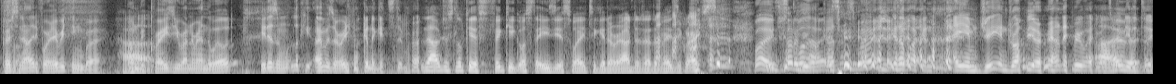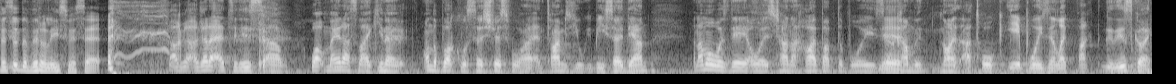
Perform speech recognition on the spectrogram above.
Personality for it, everything, bro. Want to be crazy, run around the world. He doesn't look. He, Omar's already fucking against him, bro. No, I'm just looking thinking what's the easiest way to get around it at Amazing Race. Bro, There's just gotta call be our ways. cousins, bro. Just get a fucking AMG and drive you around everywhere. That's Uh, what we need if to do. it's in the Middle East, we're set. I got, I got to add to this. Um, what made us like, you know, on the block was so stressful, right? and times you'll be so down. And I'm always there, always trying to hype up the boys. Yeah. I come with nice, I talk, yeah, boys, and like, fuck, look at this guy.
